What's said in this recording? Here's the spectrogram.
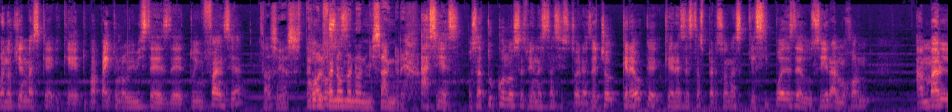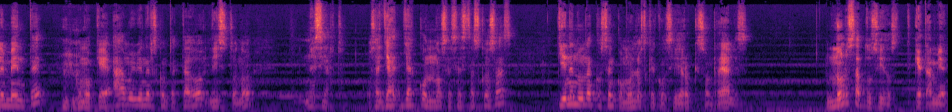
bueno, ¿quién más que, que, tu papá y tú lo viviste desde tu infancia? Así es, tengo el fenómeno en mi sangre. Así es, o sea, tú conoces bien estas historias. De hecho, creo que, eres de estas personas que sí puedes deducir, a lo mejor amablemente, como que, ah, muy bien, eres contactado, listo, ¿no? No es cierto. O sea, ya, ya conoces estas cosas. Tienen una cosa en común los que considero que son reales. No los abducidos, que también.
